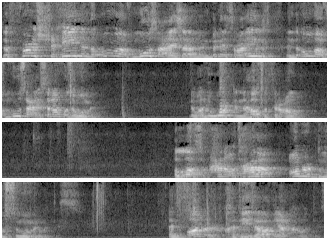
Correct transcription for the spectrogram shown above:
The first shaheed in the ummah of Musa ﷺ and Ben Israel's in the ummah of Musa ﷺ was a woman. The one who worked in the house of Fir'aun. Allah subhanahu wa ta'ala honored the Muslim woman with this. And honored Khadija radiallahu with this.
